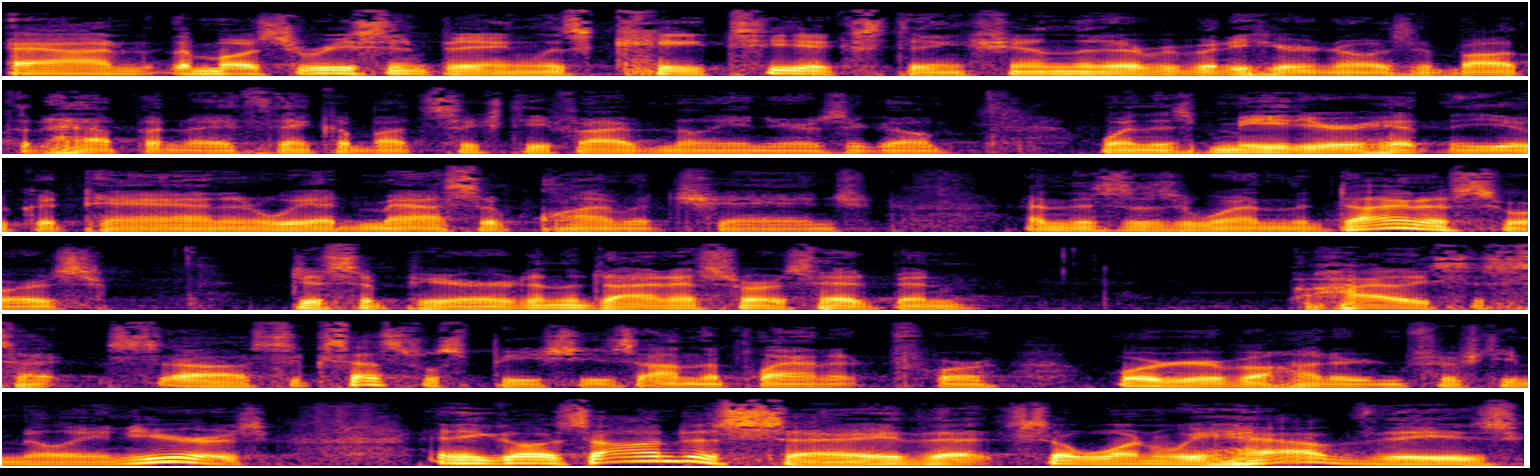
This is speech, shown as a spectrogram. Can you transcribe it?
And the most recent being this KT extinction that everybody here knows about that happened, I think, about 65 million years ago when this meteor hit in the Yucatan and we had massive climate change. And this is when the dinosaurs disappeared and the dinosaurs had been a highly uh, successful species on the planet for order of 150 million years. And he goes on to say that so when we have these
